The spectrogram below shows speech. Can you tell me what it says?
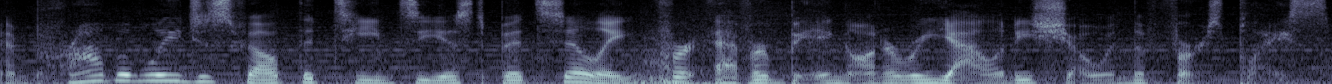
and probably just felt the teensiest bit silly for ever being on a reality show in the first place.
